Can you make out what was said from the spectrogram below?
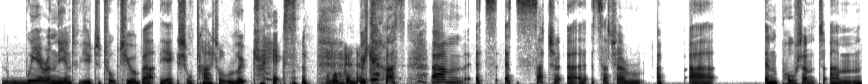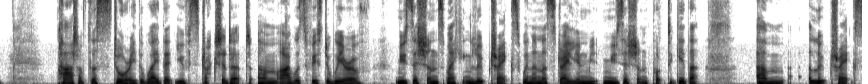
where in the interview to talk to you about the actual title "Loop Tracks" because um, it's it's such a uh, it's such a, a, a important um, part of the story. The way that you've structured it, um, I was first aware of musicians making loop tracks when an Australian mu- musician put together um, loop tracks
